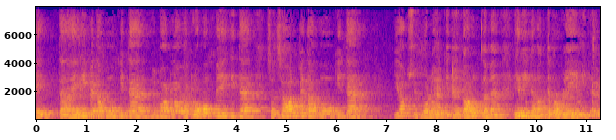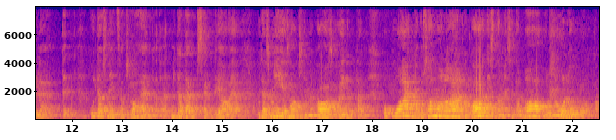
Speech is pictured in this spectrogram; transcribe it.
et äh, eripedagoogide ümarlauad, logopeedide, sotsiaalpedagoogide ja psühholoogide, et arutleme erinevate probleemide üle, et, et kuidas neid saaks lahendada, et mida täpselt teha ja kuidas meie saaksime kaasa aidata, et kogu aeg nagu samal ajal ka kaardistame seda maakonna olukorda.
